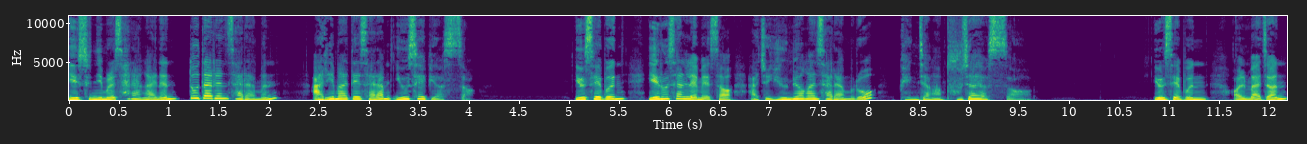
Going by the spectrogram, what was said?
예수님을 사랑하는 또 다른 사람은 아리마대 사람 요셉이었어. 요셉은 예루살렘에서 아주 유명한 사람으로 굉장한 부자였어. 요셉은 얼마 전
